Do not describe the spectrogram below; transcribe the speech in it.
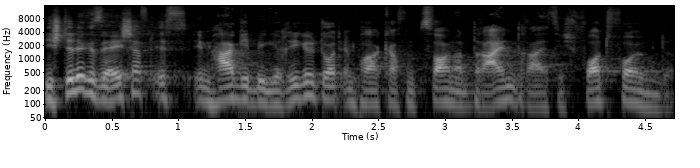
Die stille Gesellschaft ist im HGB geregelt, dort im 233 fortfolgende.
